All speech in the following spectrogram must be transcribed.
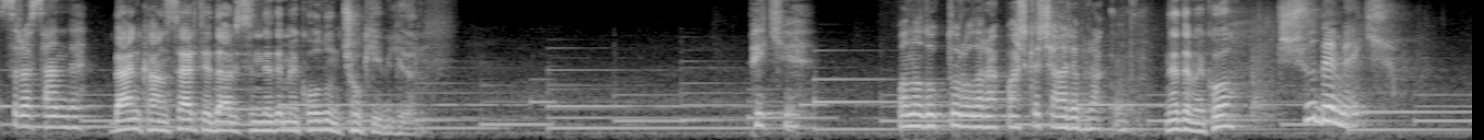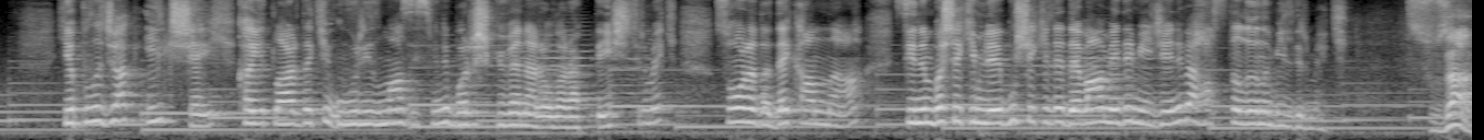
Sıra sende. Ben kanser tedavisinin ne demek olduğunu çok iyi biliyorum. Peki, bana doktor olarak başka çare bırakmadın. Ne demek o? Şu demek, yapılacak ilk şey kayıtlardaki Uğur Yılmaz ismini Barış Güvener olarak değiştirmek, sonra da dekanlığa senin başhekimliğe bu şekilde devam edemeyeceğini ve hastalığını bildirmek. Suzan!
